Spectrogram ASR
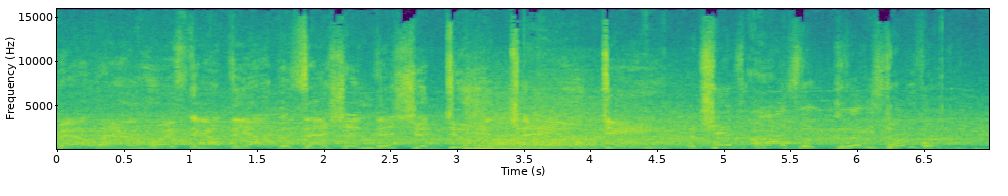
Belair hoisting up the opposition. This should do it. KOD. The champ's eyes look glazed over.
